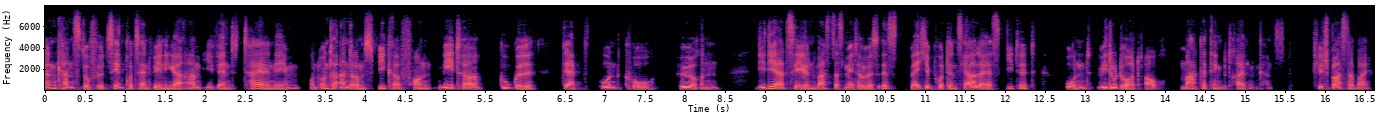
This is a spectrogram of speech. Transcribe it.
Dann kannst du für 10% weniger am Event teilnehmen und unter anderem Speaker von Meta, Google, Debt und Co. hören, die dir erzählen, was das Metaverse ist, welche Potenziale es bietet und wie du dort auch Marketing betreiben kannst. Viel Spaß dabei!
